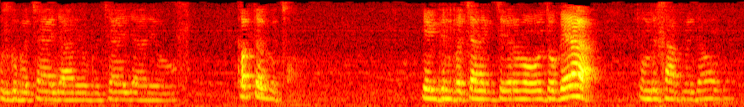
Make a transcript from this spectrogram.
उसको बचाए जा रहे हो, बचाए जा रहे हो। कब तक बचाओ? एक दिन बचाने के चक्कर में तो गया, तुम भी साथ में जाओगे।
